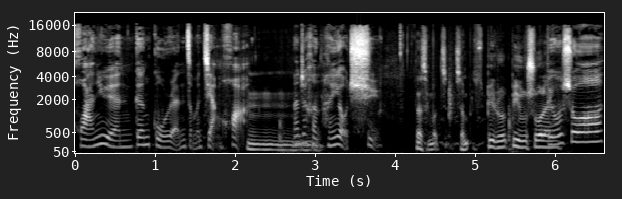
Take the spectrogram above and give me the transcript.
还原跟古人怎么讲话，嗯嗯嗯，那就很很有趣。那什么怎么，比如比如说呢？比如说，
